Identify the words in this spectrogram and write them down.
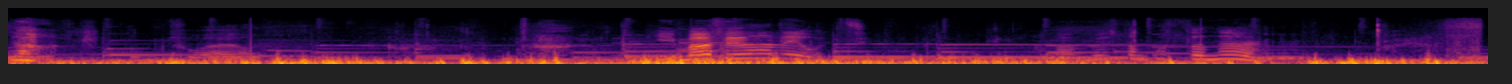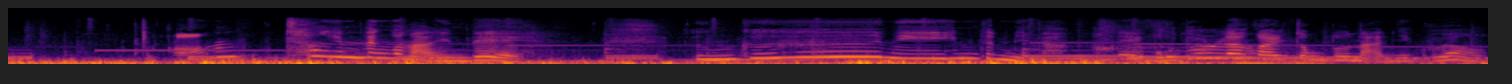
너무 좋아요. 이 맛에 사네 오지. 만물상 코스는 엄청 힘든 건 아닌데 은근히 힘듭니다. 근데 못 올라갈 정도는 아니고요.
